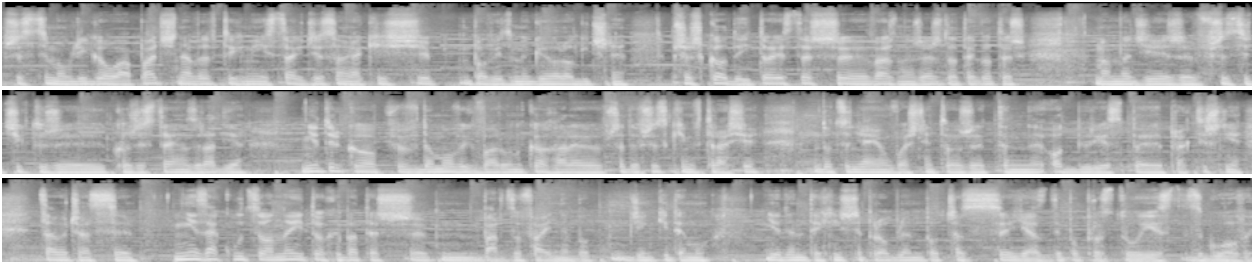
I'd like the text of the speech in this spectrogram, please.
wszyscy mogli go łapać, nawet w tych miejscach, gdzie są jakieś powiedzmy geologiczne przeszkody. To jest też e, ważna rzecz, dlatego też mam nadzieję, że wszyscy ci, którzy korzystają z radia nie tylko w domowych warunkach, ale przede wszystkim w trasie, doceniają właśnie to, że ten odbiór jest e, praktycznie cały czas e, niezakłócony i to chyba też bardzo fajne, bo dzięki temu jeden techniczny problem podczas jazdy po prostu jest z głowy.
